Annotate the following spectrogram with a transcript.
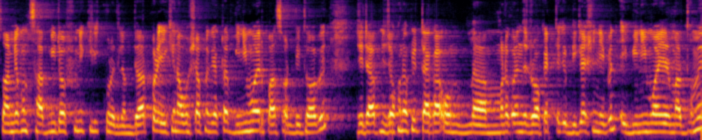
সো আমি এখন সাবমিট অপশনে ক্লিক করে দিলাম। দেওয়ার পরে এখানে অবশ্যই আপনাকে একটা বিনিময়ের পাসওয়ার্ড দিতে হবে, যেটা আপনি যখন আপনি টাকা মনে করেন যে রকেট থেকে বিকাশে নেবেন, এই বিনিময়ের মাধ্যমে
